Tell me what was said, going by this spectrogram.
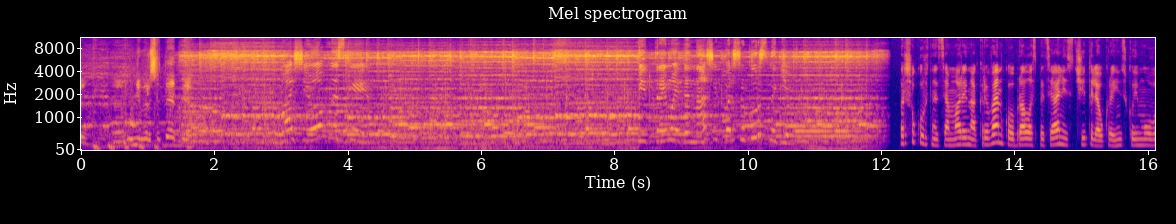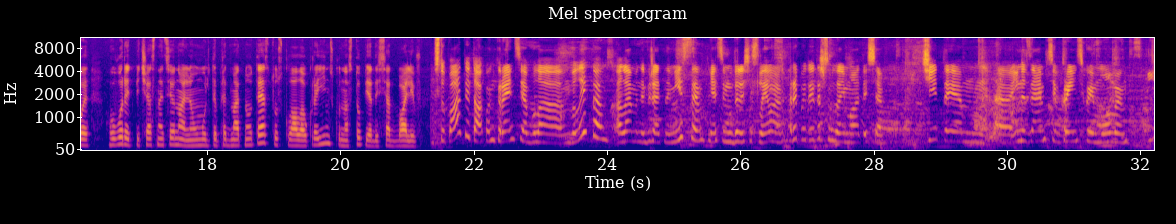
університети. Наших першокурсників. Першокурсниця Марина Кривенко обрала спеціальність вчителя української мови. Говорить, під час національного мультипредметного тесту склала українську на 150 балів. Вступати так, конкуренція була велика, але мене бюджетне місце. Я цьому дуже щаслива. Репетиторством займатися, вчити е, іноземців української мови,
